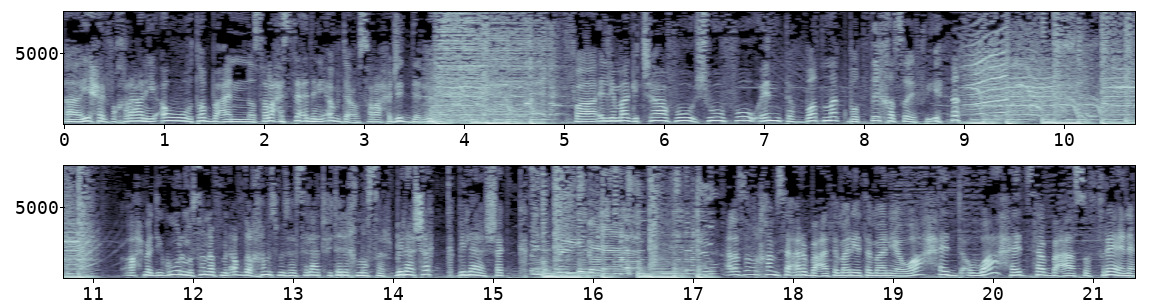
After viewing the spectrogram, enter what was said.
آه، يحيى الفخراني أو طبعا صلاح السعدني أبدعوا صراحة جدا. فاللي ما قد شافوا شوفوا أنت في بطنك بطيخة صيفي. أحمد يقول مصنف من أفضل خمس مسلسلات في تاريخ مصر بلا شك بلا شك. على صفر خمسة أربعة ثمانية, ثمانية واحد, واحد سبعة صفرين.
